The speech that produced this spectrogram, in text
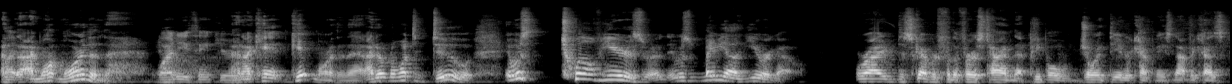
I, I want more than that. Why do you think you're? And I can't get more than that. I don't know what to do. It was 12 years, it was maybe a year ago, where I discovered for the first time that people join theater companies not because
